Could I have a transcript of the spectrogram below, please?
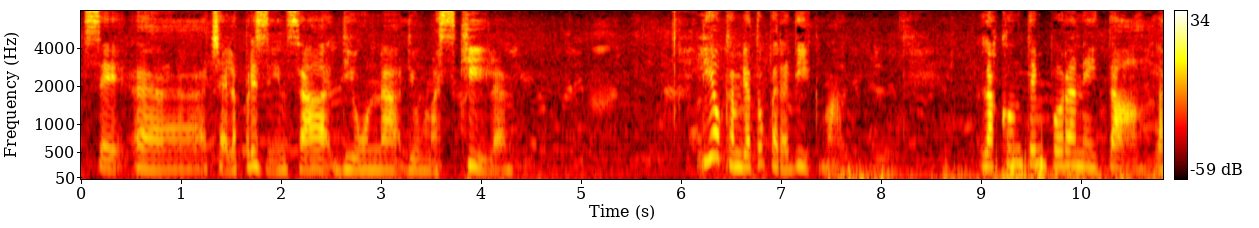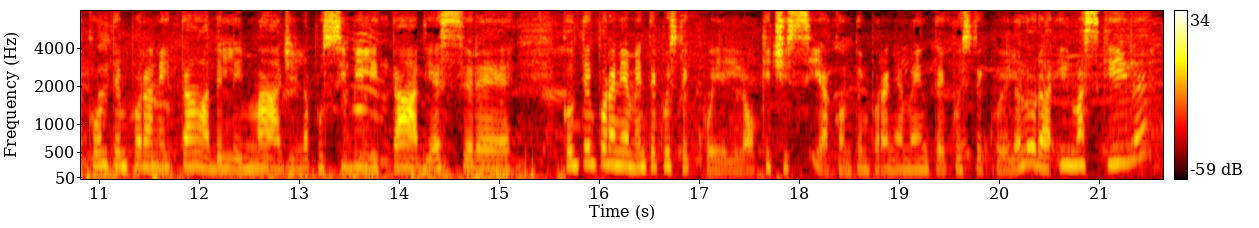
se eh, c'è la presenza di un, di un maschile. Lì ho cambiato paradigma. La contemporaneità, la contemporaneità delle immagini, la possibilità di essere contemporaneamente questo e quello, che ci sia contemporaneamente questo e quello. Allora il maschile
